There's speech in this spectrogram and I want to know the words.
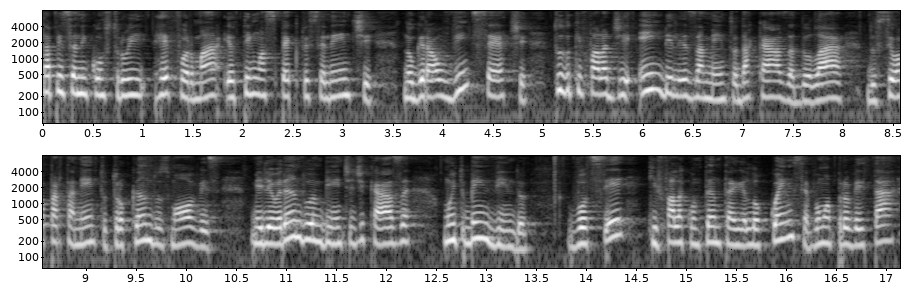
Está pensando em construir, reformar? Eu tenho um aspecto excelente no grau 27, tudo que fala de embelezamento da casa, do lar, do seu apartamento, trocando os móveis, melhorando o ambiente de casa, muito bem-vindo. Você que fala com tanta eloquência, vamos aproveitar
